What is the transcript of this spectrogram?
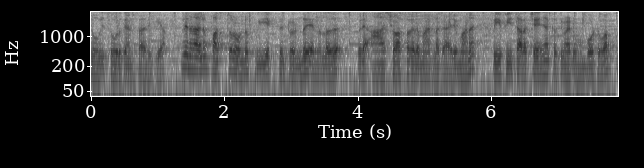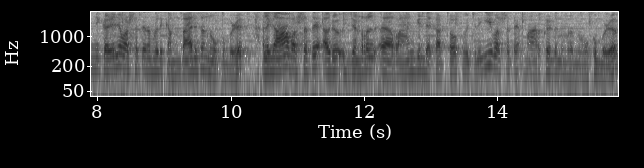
ചോയ്സ് കൊടുക്കാൻ സാധിക്കുക. എന്നിരുന്നാലും ഫസ്റ്റ് റൗണ്ട് ഫ്രീ എക്സിറ്റ് ഉണ്ട് എന്നുള്ളത് ഒരു ആശ്വാസകരമായിട്ടുള്ള കാര്യമാണ്. ഈ ഫീസ് അടച്ചു കഴിഞ്ഞാൽ കൃത്യമായിട്ട് മുമ്പോട്ട് പോകാം ഇനി കഴിഞ്ഞ വർഷത്തെ നമ്മളൊരു കമ്പാരിസൺ നോക്കുമ്പോൾ അല്ലെങ്കിൽ ആ വർഷത്തെ ഒരു ജനറൽ റാങ്കിന്റെ കട്ട് ഓഫ് വെച്ചിട്ട് ഈ വർഷത്തെ മാർക്കായിട്ട് നമ്മൾ നോക്കുമ്പോൾ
